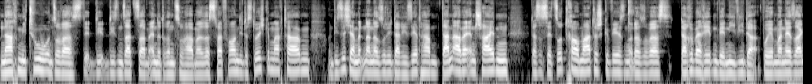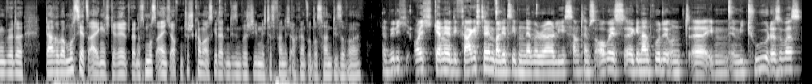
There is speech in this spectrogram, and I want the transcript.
nach MeToo und sowas, die, diesen Satz da am Ende drin zu haben. Also, dass zwei Frauen, die das durchgemacht haben und die sich ja miteinander solidarisiert haben, dann aber entscheiden, das ist jetzt so traumatisch gewesen oder sowas, darüber reden wir nie wieder. Wo man ja sagen würde, darüber muss jetzt eigentlich geredet werden. Es muss eigentlich auf den Tisch kommen, aber es geht halt in diesem Regime nicht. Das fand ich auch ganz interessant, diese Wahl. Da würde ich euch gerne die Frage stellen, weil jetzt eben Never Rarely, Sometimes Always äh, genannt wurde und äh, eben äh, MeToo oder sowas,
